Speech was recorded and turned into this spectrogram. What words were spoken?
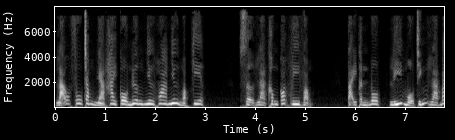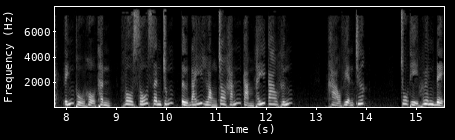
Lão phu trong nhà hai cô nương như hoa như ngọc kia. Sợ là không có hy vọng. Tại thần đô, Lý Mộ chính là bách tính thủ hộ thần, vô số dân chúng từ đáy lòng cho hắn cảm thấy cao hứng. Khảo viện trước. Chu thị huyên đệ.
